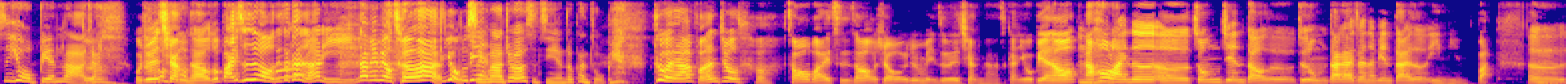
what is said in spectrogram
是右边啦，这样 我就会呛他，我说白。痴哦，你在看哪里？那边没有车，右边不行吗？就二十几年都看左边。对啊，反正就超白痴，超好笑。我就每次会呛他，是看右边哦。然后后来呢，呃，中间到了，就是我们大概在那边待了一年半。呃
